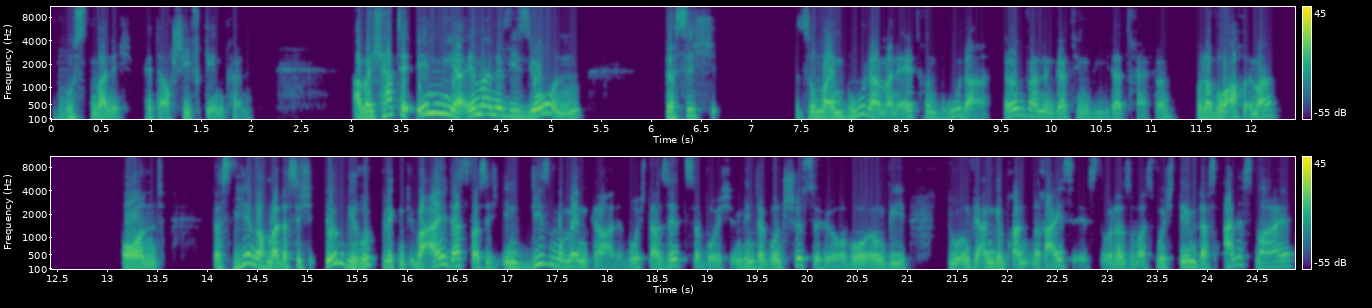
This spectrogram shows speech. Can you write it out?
wussten wir nicht. Hätte auch schief gehen können. Aber ich hatte in mir immer eine Vision, dass ich so meinen Bruder, meinen älteren Bruder, irgendwann in Göttingen wieder treffe oder wo auch immer. Und dass wir nochmal, dass ich irgendwie rückblickend über all das, was ich in diesem Moment gerade, wo ich da sitze, wo ich im Hintergrund Schüsse höre, wo irgendwie du irgendwie angebrannten Reis isst oder sowas, wo ich dem das alles mal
